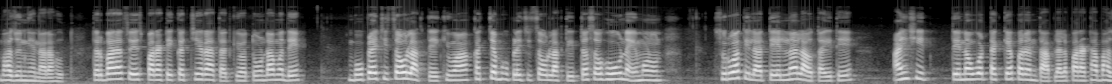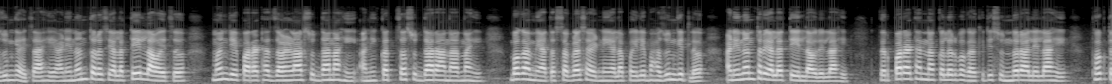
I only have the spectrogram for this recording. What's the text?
भाजून घेणार आहोत. तर बऱ्याच वेळेस पराठे कच्चे राहतात किंवा तोंडामध्ये भोपळ्याची चव लागते किंवा कच्च्या भोपळ्याची चव लागते तसं होऊ नये म्हणून सुरुवातीला तेल न लावता इथे ऐंशी ते नव्वद टक्क्यापर्यंत आपल्याला पराठा भाजून घ्यायचा आहे आणि नंतरच याला तेल लावायचं. म्हणजे पराठा जळणारसुद्धा नाही आणि कच्चासुद्धा राहणार नाही. बघा मी आता सगळ्या साईडने याला पहिले भाजून घेतलं आणि नंतर याला तेल लावलेलं आहे. तर पराठ्यांना कलर बघा किती सुंदर आलेला आहे. फक्त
